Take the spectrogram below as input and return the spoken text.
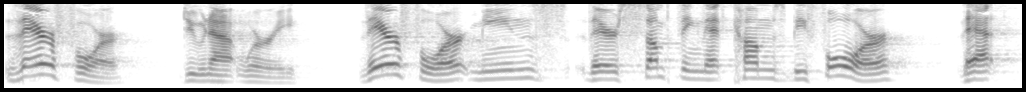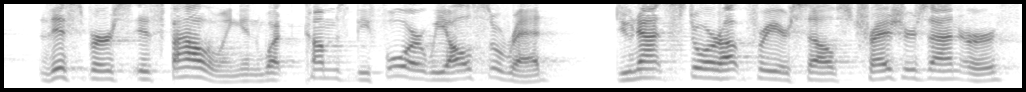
Therefore, do not worry. Therefore means there's something that comes before that this verse is following. And what comes before, we also read, do not store up for yourselves treasures on earth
